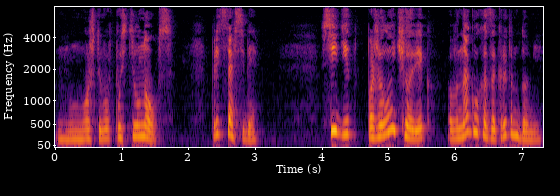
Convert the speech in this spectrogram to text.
Ну, может, его впустил Ноукс. Представь себе. Сидит пожилой человек в наглухо закрытом доме.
